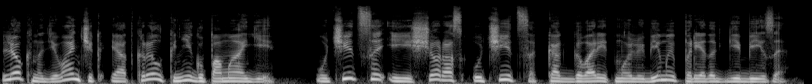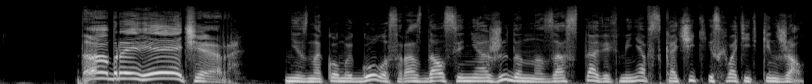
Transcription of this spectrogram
лег на диванчик и открыл книгу по магии. Учиться и еще раз учиться, как говорит мой любимый предок Гибизе. «Добрый вечер!» Незнакомый голос раздался неожиданно, заставив меня вскочить и схватить кинжал.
